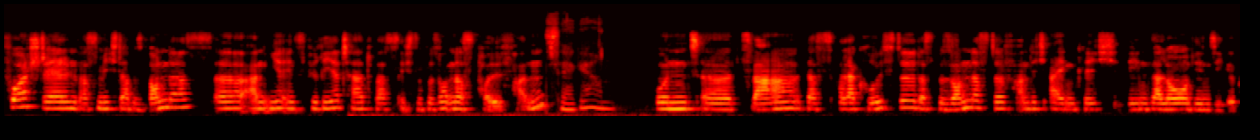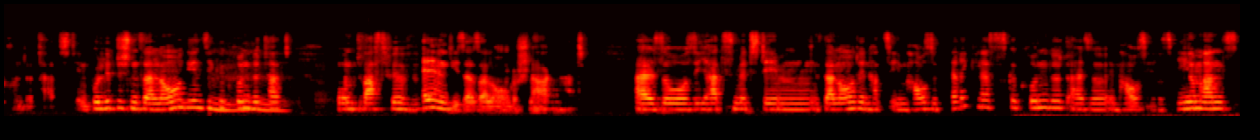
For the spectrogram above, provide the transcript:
vorstellen, was mich da besonders äh, an ihr inspiriert hat, was ich so besonders toll fand. Sehr gern. Und äh, zwar das Allergrößte, das Besonderste fand ich eigentlich den Salon, den sie gegründet hat. Den politischen Salon, den sie mhm. gegründet hat und was für Wellen dieser Salon geschlagen hat. Also sie hat mit dem Salon, den hat sie im Hause Perikles gegründet, also im Haus ihres Ehemanns.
